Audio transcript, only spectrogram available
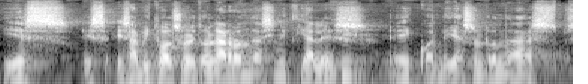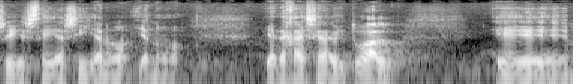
Y es, es, habitual sobre todo en las rondas iniciales, mm. eh, cuando ya son rondas sí, este así ya no, ya no ya deja de ser habitual. Eh,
